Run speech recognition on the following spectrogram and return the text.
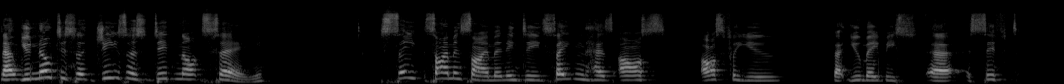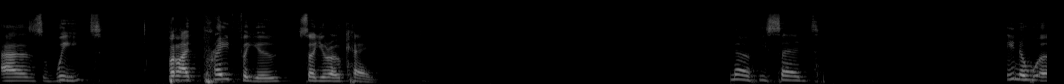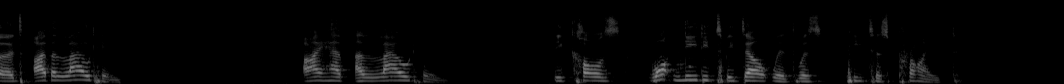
Now, you notice that Jesus did not say, Simon, Simon, indeed, Satan has asked, asked for you that you may be uh, sift as wheat, but I prayed for you so you're okay. No, he said, in a word, I've allowed him. I have allowed him because what needed to be dealt with was Peter's pride.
